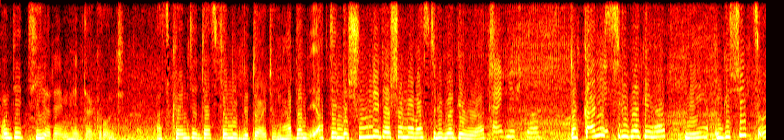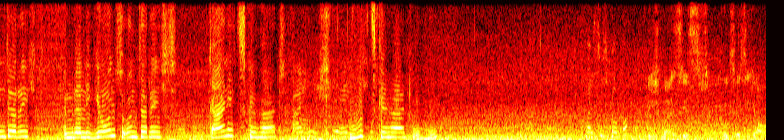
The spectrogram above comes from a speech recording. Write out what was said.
und die Tiere im Hintergrund. Was könnte das für eine Bedeutung haben? Habt ihr in der Schule da schon mal was drüber gehört? Eigentlich nicht. Noch gar nichts drüber gehört? Nee, im Geschichtsunterricht, im Religionsunterricht? Gar nichts gehört? Nicht. Nichts gehört? Mhm. Weißt du es, Papa? Ich weiß jetzt grundsätzlich auch.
